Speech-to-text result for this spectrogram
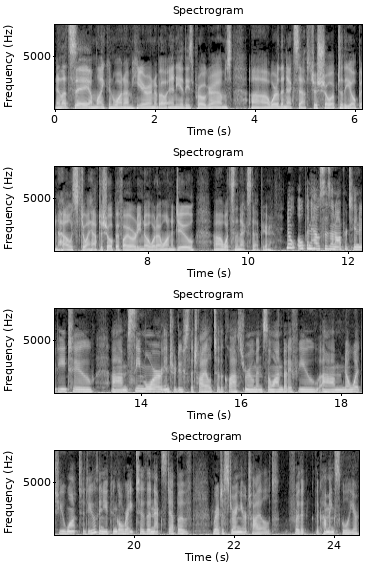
And let's say I'm liking what I'm hearing about any of these programs. Uh, what are the next steps? Just show up to the open house? Do I have to show up if I already know what I want to do? Uh, what's the next step here? No, open house is an opportunity to um, see more, introduce the child to the classroom, and so on. But if you um, know what you want to do, then you can go right to the next step of registering your child for the, the coming school year.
